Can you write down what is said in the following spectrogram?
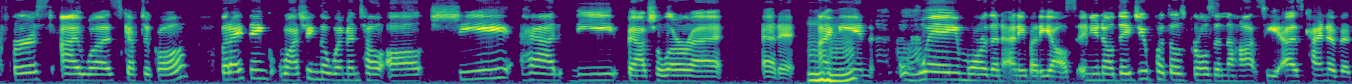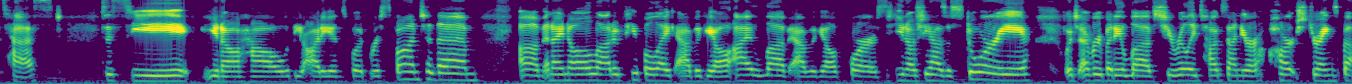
at first I was skeptical, but I think watching the Women Tell All, she had the Bachelorette edit. I Mhm. mean, way more than anybody else. And you know, they do put those girls in the hot seat as kind of a test to see, you know, how the audience would respond to them. Um, and I know a lot of people like Abigail. I love Abigail, of course. You know, she has a story, which everybody loves. She really tugs on your heartstrings, but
